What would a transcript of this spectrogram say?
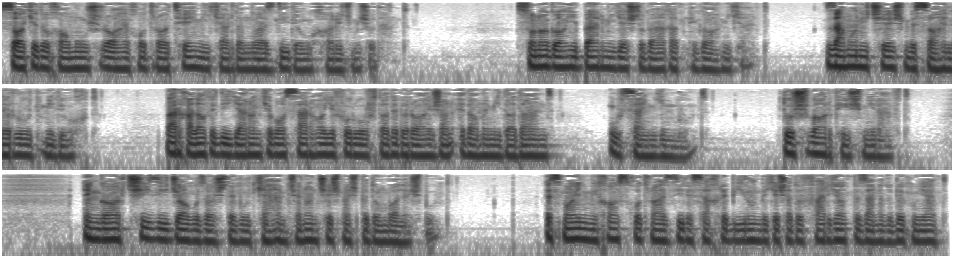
ساکت و خاموش راه خود را طی می کردند و از دید او خارج می شدند. سناگاهی برمیگشت و به عقب نگاه می کرد. زمانی چشم به ساحل رود می دوخت. برخلاف دیگران که با سرهای فرو افتاده به راهشان ادامه می‌دادند، او سنگین بود. دشوار پیش می رفت. انگار چیزی جا گذاشته بود که همچنان چشمش به دنبالش بود. اسماعیل می‌خواست خود را از زیر صخره بیرون بکشد و فریاد بزند و بگوید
